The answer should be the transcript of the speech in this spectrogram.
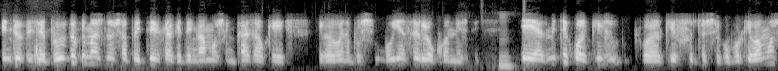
Entonces, el producto que más nos apetezca que tengamos en casa o que digas, bueno, pues voy a hacerlo con este. Mm. Eh, admite cualquier cualquier fruto seco, porque vamos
